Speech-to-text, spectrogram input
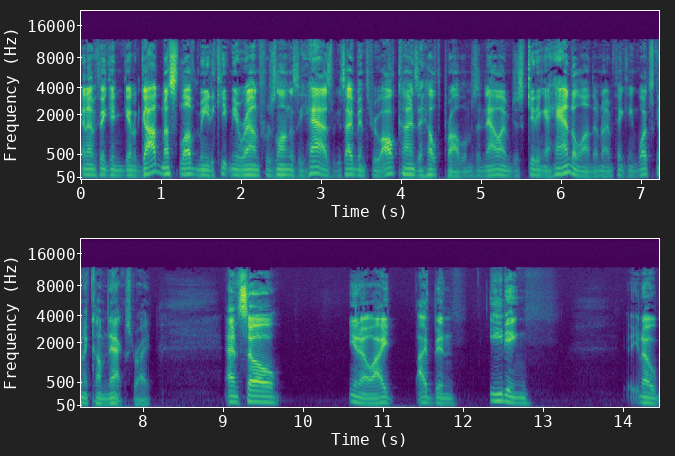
And I'm thinking, you know, God must love me to keep me around for as long as He has, because I've been through all kinds of health problems, and now I'm just getting a handle on them. And I'm thinking, what's going to come next, right? And so, you know, I I've been eating, you know,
